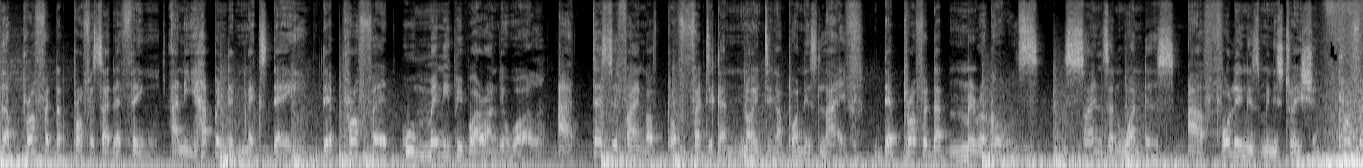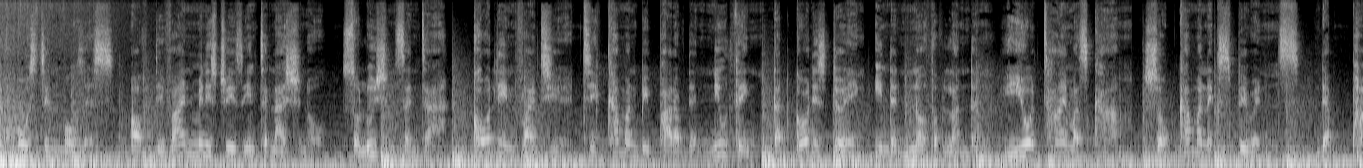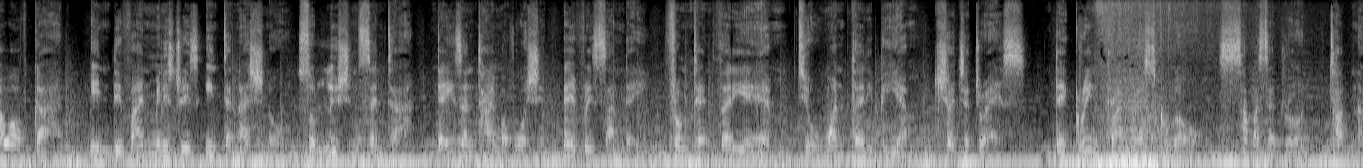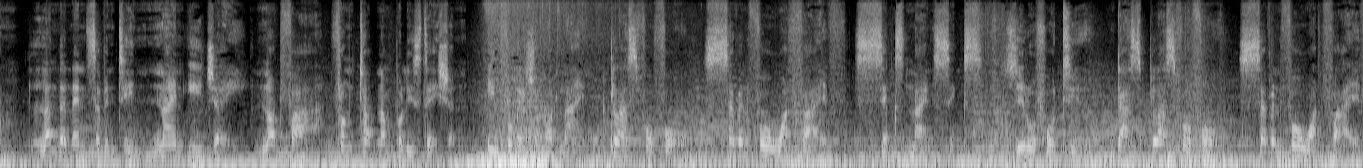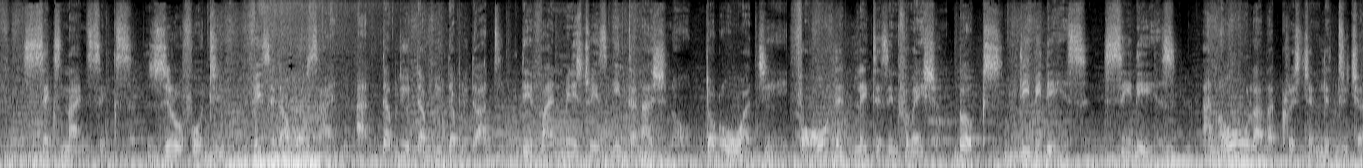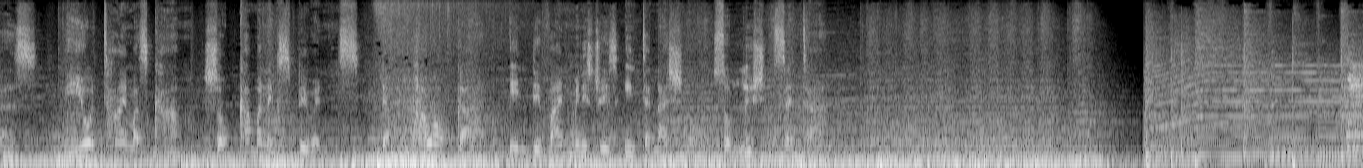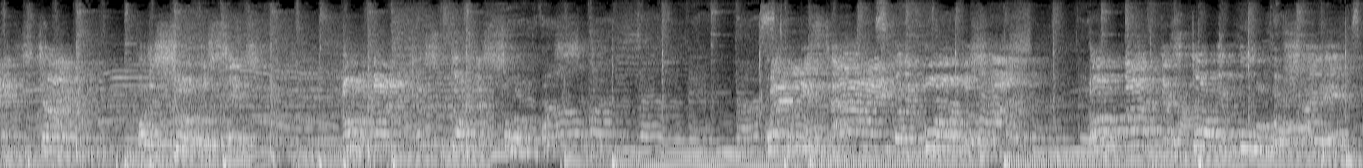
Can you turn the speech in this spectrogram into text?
The prophet that prophesied a thing and it happened the next day. The prophet, who many people around the world are testifying of prophetic anointing upon his life. The prophet that miracles, signs and wonders are following his ministration. Prophet Austin Moses of Divine Ministries International Solution Center cordially invite you to come and be part of the new thing that God is doing in the north of London. Your time has come, so come and experience the power of God in Divine Ministries International Solution Center. Days and time of worship every Sunday from 10:30 a.m. to 1:30 p.m. Church address the Green Primary School Hall, Somerset Road, Tottenham, London N17 9EJ, not far from Tottenham Police Station. Information hotline plus 44 7415 696 042. That's plus 44 7415 696 042. Visit our website at www.divineministriesinternational.org for all the latest information, books, DVDs, CDs, and all other Christian literatures. Your time has come, so come and experience the power of God in Divine Ministries International Solution Center. When it is time for the soul to sit, no man can stop the soul from sitting. When it is time for the moon to shine, no man can stop the moon from shining.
